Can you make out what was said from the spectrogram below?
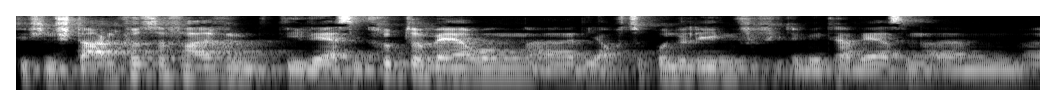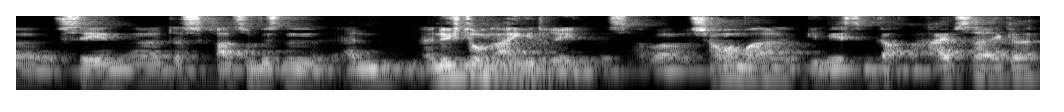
durch einen starken Kursverfall von diversen Kryptowährungen, äh, die auch zugrunde liegen für viele Metaversen, ähm, äh, sehen, äh, dass gerade so ein bisschen Ernüchterung eingetreten ist. Aber schauen wir mal, gemäß dem Gartner Hype Cycle,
